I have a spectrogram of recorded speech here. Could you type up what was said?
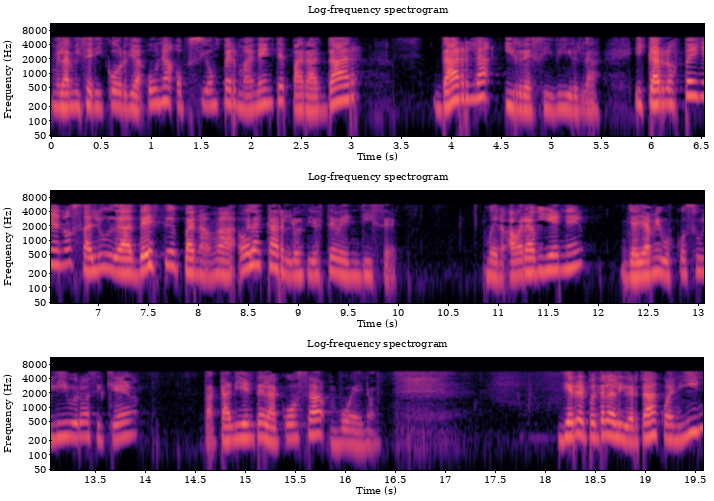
la misericordia, una opción permanente para dar, darla y recibirla. Y Carlos Peña nos saluda desde Panamá. Hola, Carlos, Dios te bendice. Bueno, ahora viene, ya ya me buscó su libro, así que está caliente la cosa. Bueno. Guerra del Puente de la Libertad, Juan Yin,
